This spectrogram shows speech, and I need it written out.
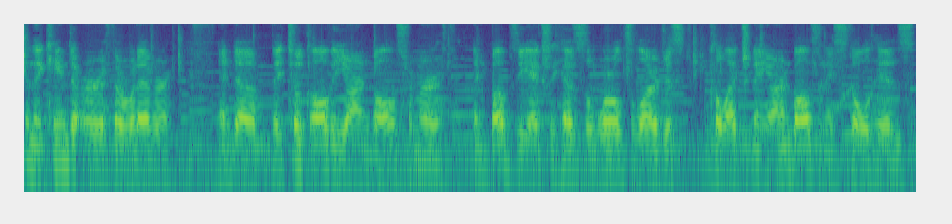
and they came to Earth or whatever, and uh, they took all the yarn balls from Earth. And Bubsy actually has the world's largest collection of yarn balls, and they stole his.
